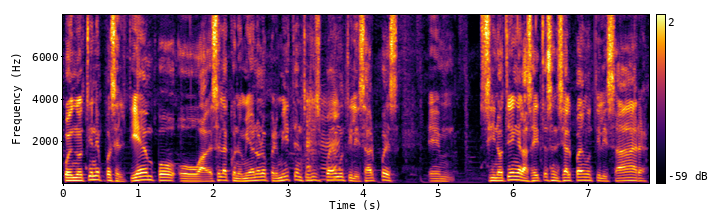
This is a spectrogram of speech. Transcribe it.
pues no tiene pues el tiempo o a veces la economía no lo permite, entonces pueden utilizar pues, eh, si no tienen el aceite esencial, pueden utilizar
